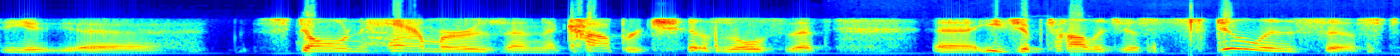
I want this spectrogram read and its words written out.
the uh, stone hammers and the copper chisels that uh, Egyptologists still insist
